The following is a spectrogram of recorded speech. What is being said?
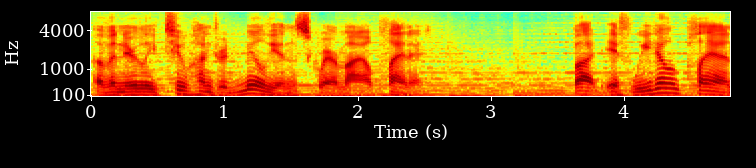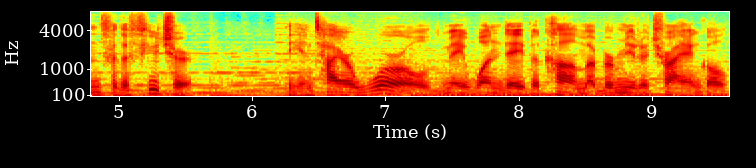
of a nearly 200 million square mile planet. But if we don't plan for the future, the entire world may one day become a Bermuda Triangle,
